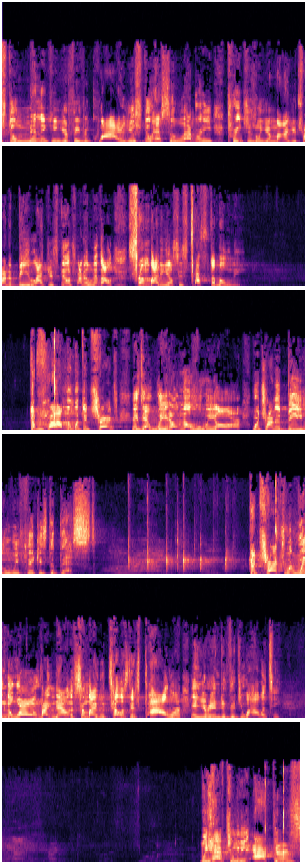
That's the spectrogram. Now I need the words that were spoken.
still mimicking your favorite choir. You still have celebrity preachers on your mind you're trying to be like. You're still trying to live out somebody else's testimony. The problem with the church is that we don't know who we are. We're trying to be who we think is the best. The church would win the world right now if somebody would tell us there's power in your individuality. We have too many actors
